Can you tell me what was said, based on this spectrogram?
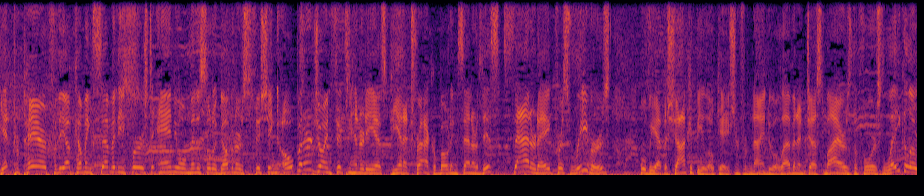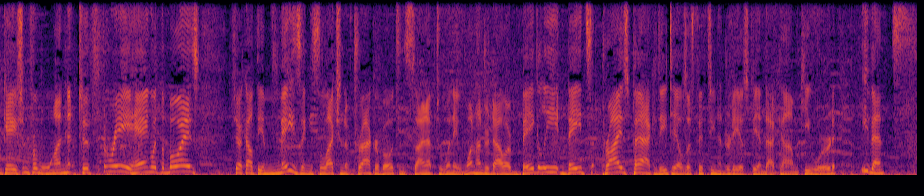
Get prepared for the upcoming 71st annual Minnesota Governors Fishing Opener. Join 1500 ESPN at Tracker Boating Center this Saturday. Chris Reavers will be at the Shakopee location from 9 to 11, and Jess Myers, the Forest Lake location from 1 to 3. Hang with the boys. Check out the amazing selection of tracker boats and sign up to win a $100 Bagley Baits prize pack. Details at 1500ESPN.com. Keyword events.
